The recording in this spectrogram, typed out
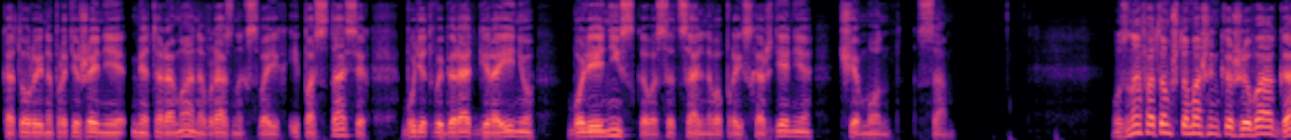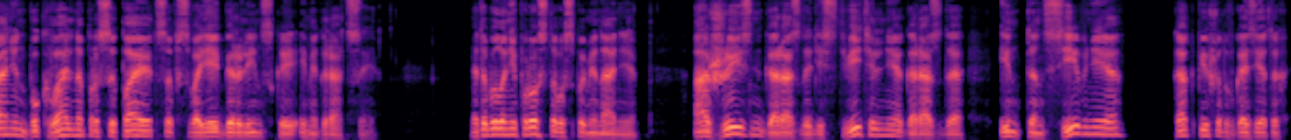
который на протяжении метаромана в разных своих ипостасях будет выбирать героиню более низкого социального происхождения, чем он сам. Узнав о том, что Машенька жива, Ганин буквально просыпается в своей берлинской эмиграции. Это было не просто воспоминание, а жизнь гораздо действительнее, гораздо интенсивнее, как пишут в газетах,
